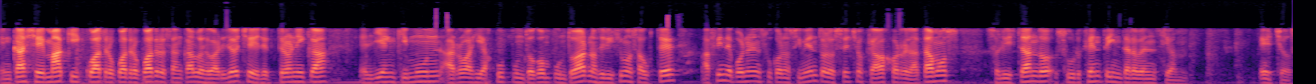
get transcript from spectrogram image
en calle Maki 444 de San Carlos de Bariloche electrónica en lienkimun.yahoo.com.ar, nos dirigimos a usted a fin de poner en su conocimiento los hechos que abajo relatamos, solicitando su urgente intervención. Hechos.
